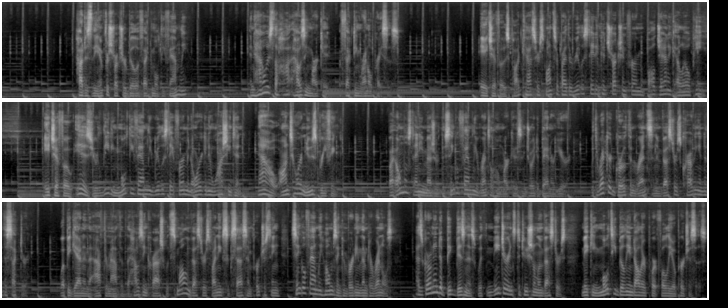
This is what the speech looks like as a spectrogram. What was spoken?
How does the infrastructure bill affect multifamily? And how is the hot housing market affecting rental prices? HFO's podcasts are sponsored by the real estate and construction firm Baljanic LLP. HFO is your leading multifamily real estate firm in Oregon and Washington. Now, on to our news briefing. By almost any measure, the single family rental home market has enjoyed a banner year, with record growth in rents and investors crowding into the sector. What began in the aftermath of the housing crash with small investors finding success in purchasing single family homes and converting them to rentals has grown into big business with major institutional investors making multi billion dollar portfolio purchases.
